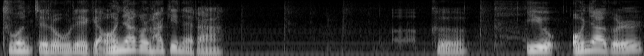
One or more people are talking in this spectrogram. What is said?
두 번째로 우리에게 언약을 확인해라. 그 이 언약을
